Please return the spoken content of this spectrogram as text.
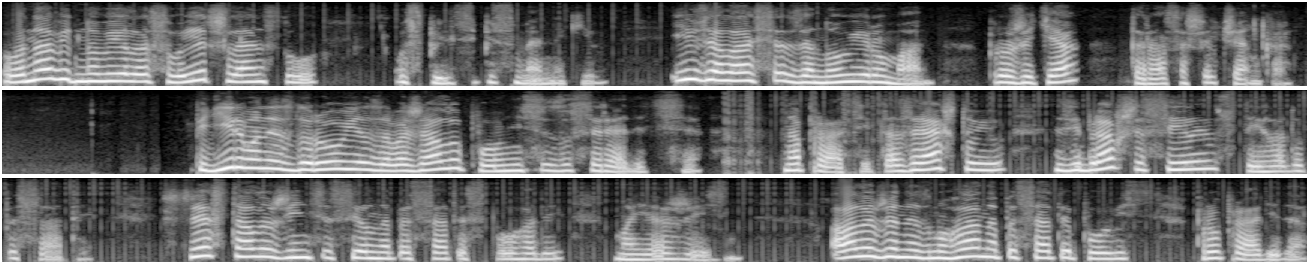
Вона відновила своє членство у спільці письменників і взялася за новий роман про життя Тараса Шевченка. Підірване здоров'я заважало повністю зосередитися на праці та, зрештою, зібравши сили, встигла дописати. Ще стало жінці сил написати спогади Моя жизнь, але вже не змогла написати повість про прадіда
